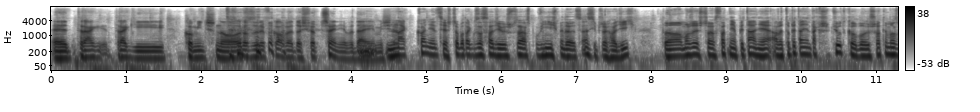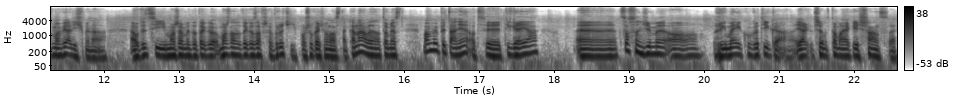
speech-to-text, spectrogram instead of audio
e, tragi, tragi komiczno-rozrywkowe doświadczenie, wydaje mi się. Na koniec jeszcze, bo tak w zasadzie już zaraz powinniśmy do recenzji przechodzić, to może jeszcze ostatnie pytanie, ale to pytanie tak szybciutko, bo już o tym rozmawialiśmy na audycji i możemy do tego, można do tego zawsze wrócić, poszukać u nas na kanale. Natomiast mamy pytanie od y, Tigeja. E, co sądzimy o remake'u Gotika? Jak, czy to ma jakieś szanse?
